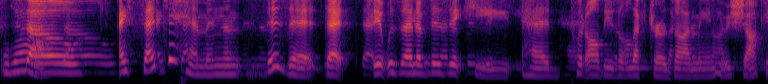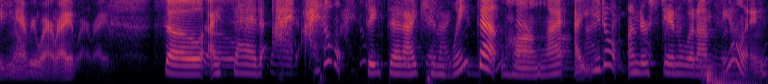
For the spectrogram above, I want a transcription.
yeah. So I said to him in the visit that it was at a visit he had put all these electrodes on me and he was shocking me everywhere, right? So I said, I, I don't think that I can wait that long. I, I you don't understand what I'm feeling.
